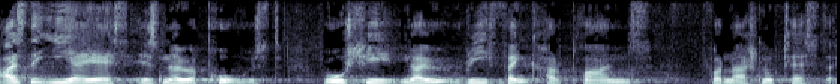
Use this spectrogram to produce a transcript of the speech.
As the EIS is now opposed, will she now rethink her plans for national testing?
